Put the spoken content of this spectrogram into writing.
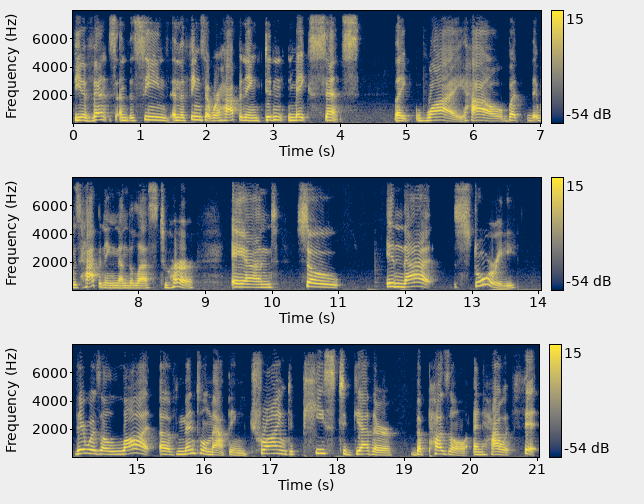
the events and the scenes and the things that were happening didn't make sense. Like why, how, but it was happening nonetheless to her, and so in that story, there was a lot of mental mapping trying to piece together the puzzle and how it fit.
